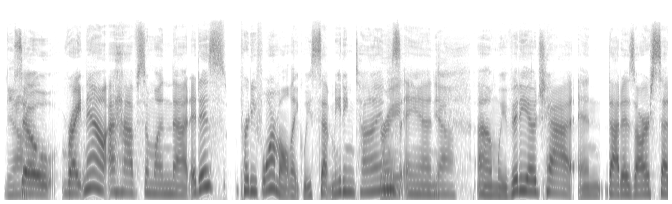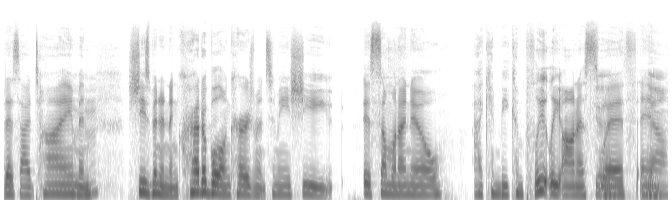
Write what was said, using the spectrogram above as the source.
Yeah. so right now, I have someone that it is pretty formal. Like we set meeting times Great. and Yeah. um, we video chat, and that is our set aside time. Mm-hmm. And she's been an incredible encouragement to me. She is someone I know I can be completely honest Good. with, and yeah.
